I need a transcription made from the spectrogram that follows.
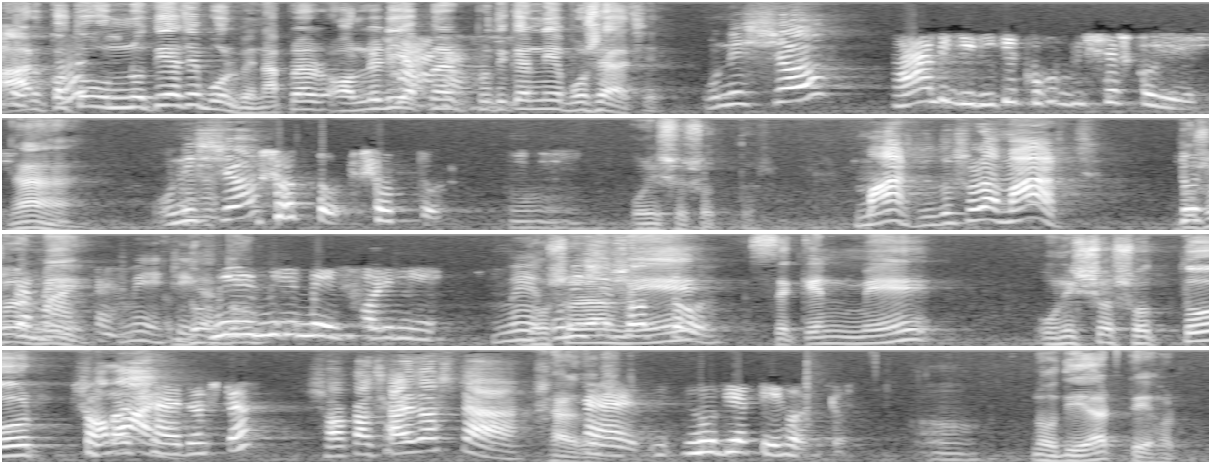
আর কত উন্নতি আছে বলবেন? আপনার অলরেডি হ্যাঁ, আপনার হ্যাঁ। প্রতিকার নিয়ে বসে আছে। উনিশশো? হ্যাঁ আমি দিদিকে খুব বিশ্বাস করি। হ্যাঁ হ্যাঁ। উনিশশো? সত্তর সত্তর। উনিশশো সত্তর। মার্চ দোসরা মার্চ? দোসরা মে হ্যাঁ। মে, সরি মে দোসরা উনিশশো মে সত্তর সেকেন্ড মে উনিশশো সত্তর সকাল সাড়ে দশটা? সকাল সাড়ে দশটা? সাড়ে হ্যাঁ দশটা নদিয়া তেহট্ট। নদিয়ার তেহট্ট।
